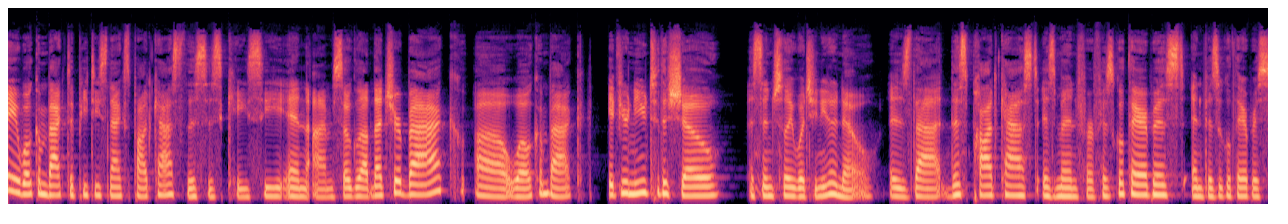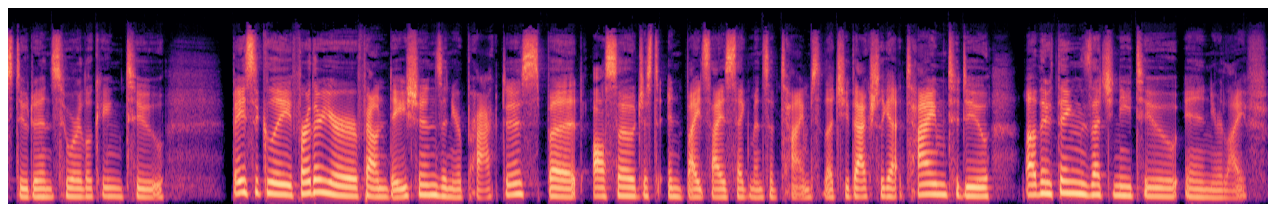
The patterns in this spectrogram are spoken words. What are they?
Hey, welcome back to PT Snacks Podcast. This is Casey, and I'm so glad that you're back. Uh, welcome back. If you're new to the show, essentially what you need to know is that this podcast is meant for physical therapists and physical therapist students who are looking to basically further your foundations and your practice, but also just in bite sized segments of time so that you've actually got time to do other things that you need to in your life.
